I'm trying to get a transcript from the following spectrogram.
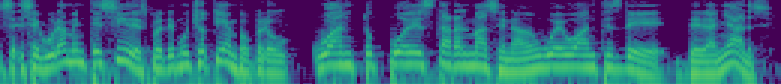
seguramente sí, después de mucho tiempo, pero ¿cuánto puede estar almacenado un huevo antes de dañarse?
